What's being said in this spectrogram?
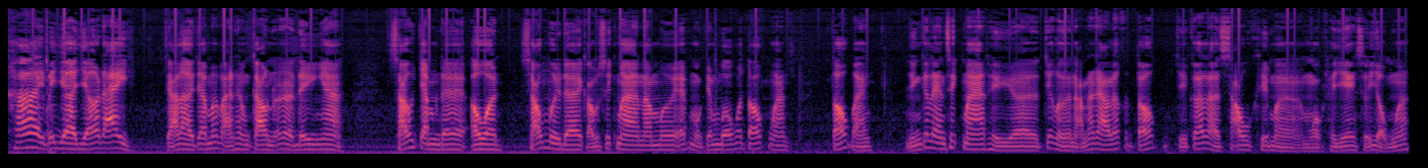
Thôi bây giờ giờ đây trả lời cho mấy bạn thêm một câu nữa là đi nha. 600D, ô quên, 60D cộng Sigma 50 f1.4 có tốt không anh? Tốt bạn. Những cái lens Sigma thì uh, chất lượng hình ảnh nó ra rất là tốt. Chỉ có là sau khi mà một thời gian sử dụng á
